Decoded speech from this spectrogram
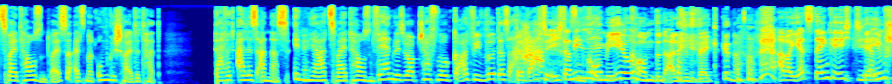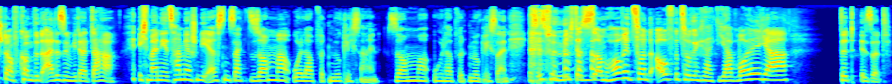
2000, weißt du, als man umgeschaltet hat. Da wird alles anders. Im Jahr 2000 werden wir es überhaupt schaffen. Oh Gott, wie wird das? Da dachte ich, dass ein Komet kommt und alle sind weg. Genau. Aber jetzt denke ich, der Impfstoff kommt und alle sind wieder da. Ich meine, jetzt haben ja schon die ersten gesagt, Sommerurlaub wird möglich sein. Sommerurlaub wird möglich sein. Das ist für mich, das ist so am Horizont aufgezogen. Ich sage, jawohl, ja, das is it.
